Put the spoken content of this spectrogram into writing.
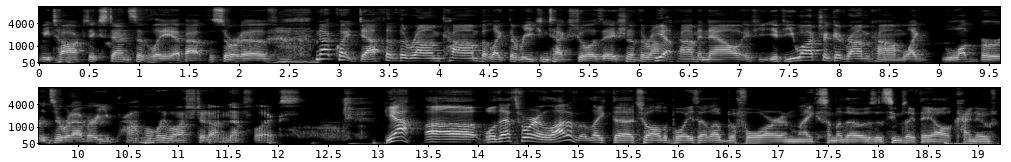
we talked extensively about the sort of not quite death of the rom com, but like the recontextualization of the rom com. And now, if you, if you watch a good rom com like Lovebirds or whatever, you probably watched it on Netflix. Yeah, uh, well, that's where a lot of like the "To All the Boys I Loved Before" and like some of those, it seems like they all kind of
